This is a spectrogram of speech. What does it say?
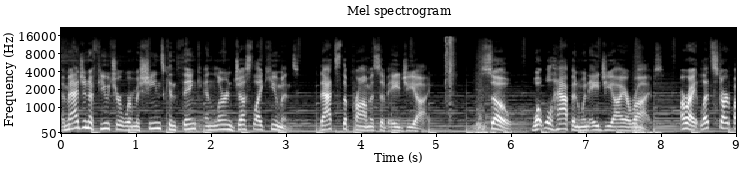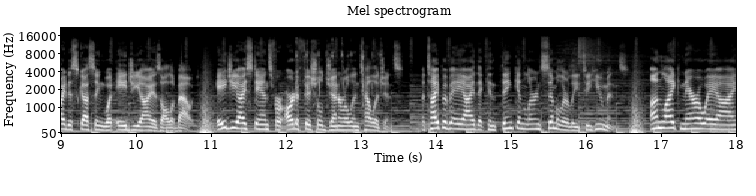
Imagine a future where machines can think and learn just like humans. That's the promise of AGI. So, what will happen when AGI arrives? Alright, let's start by discussing what AGI is all about. AGI stands for Artificial General Intelligence, a type of AI that can think and learn similarly to humans. Unlike narrow AI,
